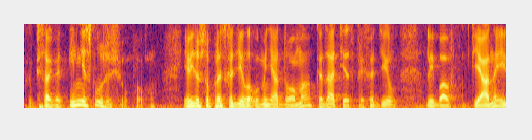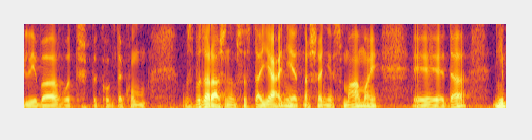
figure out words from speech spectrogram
как Писание говорит, и не служащему Богу. Я видел, что происходило у меня дома, когда отец приходил либо пьяный, либо вот в каком-то таком взбудораженном состоянии, отношения с мамой, э, да. Не,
